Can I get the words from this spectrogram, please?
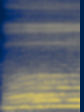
Oh.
